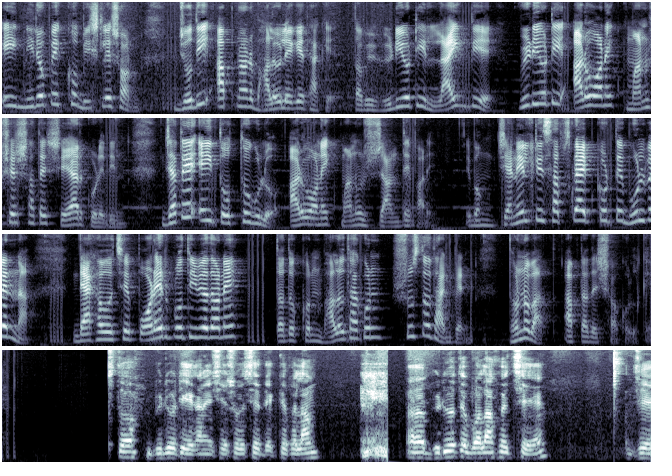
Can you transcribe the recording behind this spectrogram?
এই নিরপেক্ষ বিশ্লেষণ যদি আপনার ভালো লেগে থাকে, তবে ভিডিওটি লাইক দিয়ে ভিডিওটি আরও অনেক মানুষের সাথে শেয়ার করে দিন, যাতে এই তথ্যগুলো আরও অনেক মানুষ জানতে পারে। এবং চ্যানেলটি সাবস্ক্রাইব করতে ভুলবেন না। দেখা হচ্ছে পরের প্রতিবেদনে। ততক্ষণ ভালো থাকুন, সুস্থ থাকবেন। ধন্যবাদ আপনাদের সকলকে। তো ভিডিওটি এখানে শেষ হয়েছে, দেখতে পেলাম। ভিডিওতে বলা হয়েছে যে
